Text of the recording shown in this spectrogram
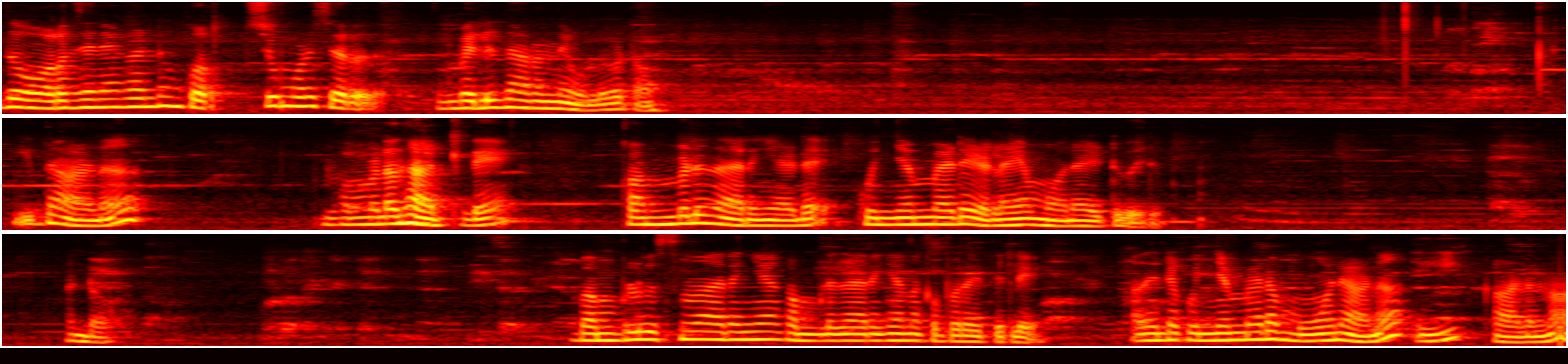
ഇത് ഓറഞ്ചിനെക്കാളും കുറച്ചും കൂടി ചെറുത് വലുതാണെന്നേ ഉള്ളൂ കേട്ടോ. ഇതാണ് നമ്മുടെ നാട്ടിലെ കമ്പിളി നാരങ്ങയുടെ കുഞ്ഞമ്മയുടെ ഇളയ മോനായിട്ട് വരും. കണ്ടോ? ബംബ്ലൂസ് നാരങ്ങ കമ്പിളി നാരങ്ങ എന്നൊക്കെ പറയത്തില്ലേ? അതിന്റെ കുഞ്ഞമ്മയുടെ മോനാണ് ഈ കാണുന്ന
